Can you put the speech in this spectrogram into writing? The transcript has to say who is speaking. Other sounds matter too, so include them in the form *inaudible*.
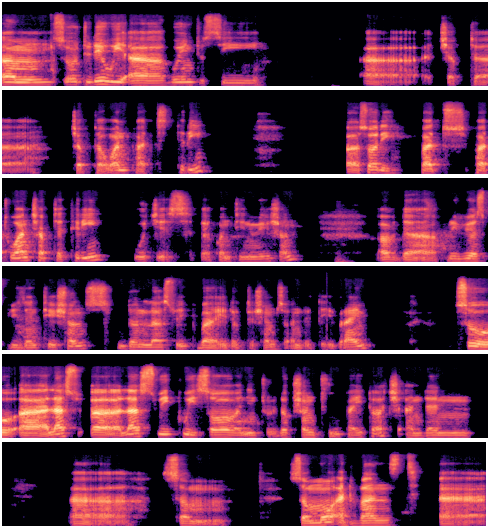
Speaker 1: Um, so today we are going to see uh, chapter chapter one, part three. Uh, sorry, part part one, chapter three, which is a continuation of the previous presentations done last week by Dr. Shams and Dr. Ibrahim. So uh, last uh, last week we saw an introduction to PyTorch and then uh, some some more advanced uh,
